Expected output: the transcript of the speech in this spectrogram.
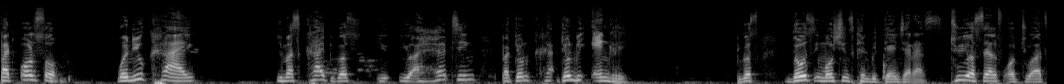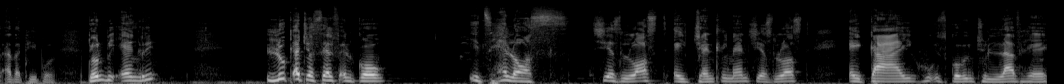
But also when you cry you must cry because you, you are hurting but don't cry, don't be angry. Because those emotions can be dangerous to yourself or towards other people. Don't be angry. Look at yourself and go it's her loss she has lost a gentleman. She has lost a guy who is going to love her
